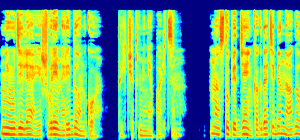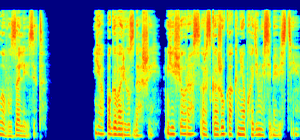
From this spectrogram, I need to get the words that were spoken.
Не уделяешь время ребенку, тычет в меня пальцем. Наступит день, когда тебе на голову залезет. Я поговорю с Дашей. Еще раз расскажу, как необходимо себя вести.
